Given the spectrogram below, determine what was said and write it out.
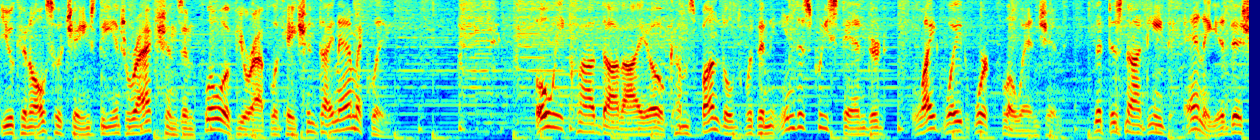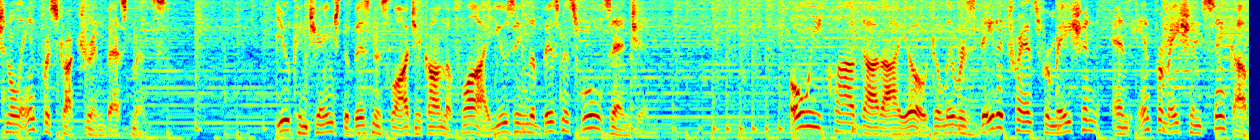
You can also change the interactions and flow of your application dynamically. OECloud.io comes bundled with an industry-standard, lightweight workflow engine that does not need any additional infrastructure investments. You can change the business logic on the fly using the Business Rules engine. OECloud.io delivers data transformation and information sync-up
